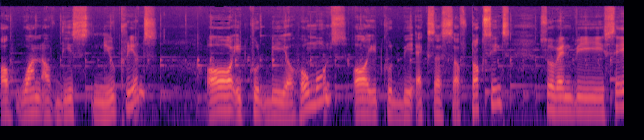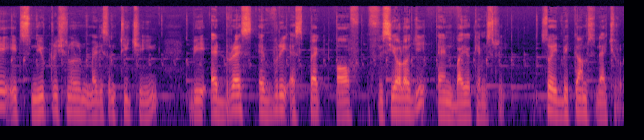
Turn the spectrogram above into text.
of one of these nutrients or it could be your hormones or it could be excess of toxins. So when we say it's nutritional medicine teaching, we address every aspect of physiology and biochemistry. So it becomes natural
